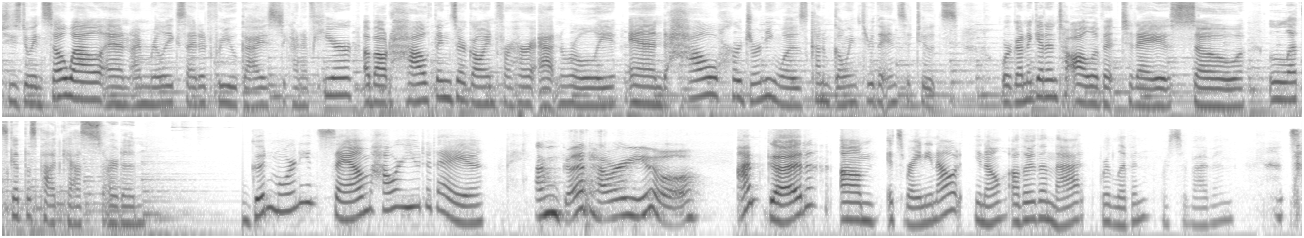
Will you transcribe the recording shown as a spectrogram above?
She's doing so well, and I'm really excited for you guys to kind of hear about how things are going for her at Neroli and how her journey was kind of going through the institutes. We're going to get into all of it today, so let's get this podcast started. Good morning, Sam. How are you today? I'm good. How are you? I'm good. Um, it's raining out, you know. Other than that, we're living, we're surviving. So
